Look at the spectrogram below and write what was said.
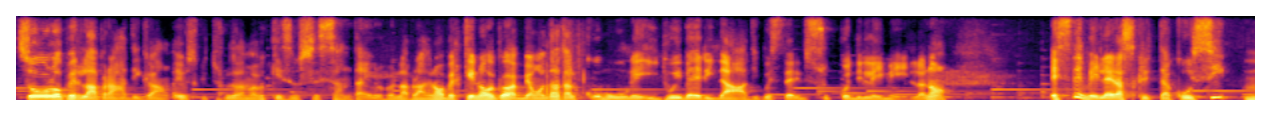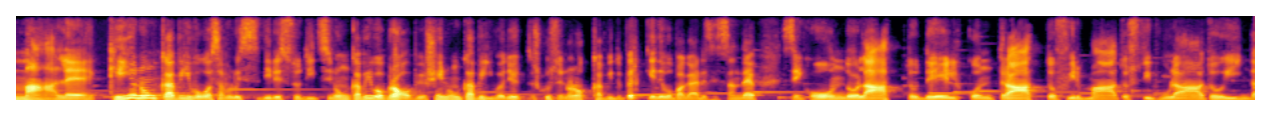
solo per la pratica. E io ho scritto, scusate, ma perché sono 60 euro per la pratica? No, perché noi poi abbiamo dato al comune i tuoi veri dati, questo era il succo delle email, no? E ste mail era scritta così male che io non capivo cosa volesse dire sto tizio, non capivo proprio, cioè non capivo. Io, scusa, non ho capito perché devo pagare 60 euro secondo l'atto del contratto firmato, stipulato in...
